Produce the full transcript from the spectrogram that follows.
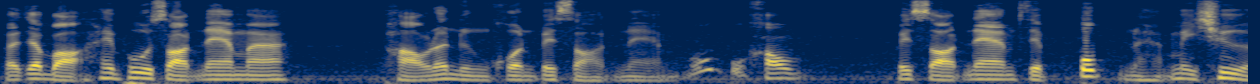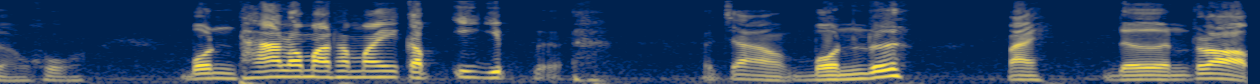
พระเจ้าบอกให้ผู้สอดแนมมาเผาแล้วหนึ่งคนไปสอดแนมโอ้พวกเขาไปสอดแนมเสร็จปุ๊บนะไม่เชื่อโอ้โหบนพาเรามาทำไมกับอียิปต์พระเจ้าบนหรือไปเดินรอบ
